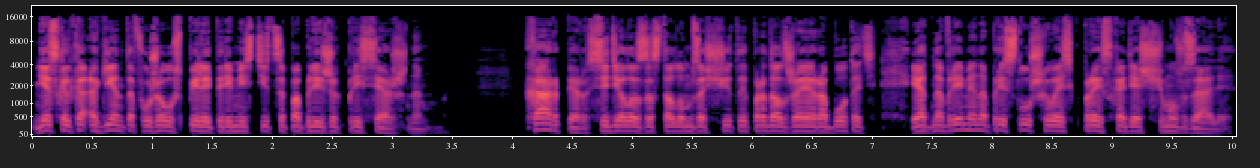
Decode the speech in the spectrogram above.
Несколько агентов уже успели переместиться поближе к присяжным. Харпер сидела за столом защиты, продолжая работать и одновременно прислушиваясь к происходящему в зале.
